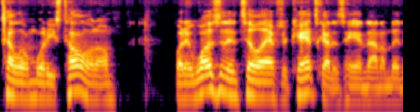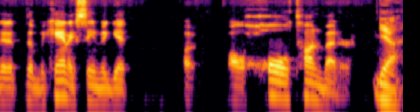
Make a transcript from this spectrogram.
tell him what he's telling him, but it wasn't until after Katz got his hand on him that it, the mechanics seemed to get a, a whole ton better. yeah,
